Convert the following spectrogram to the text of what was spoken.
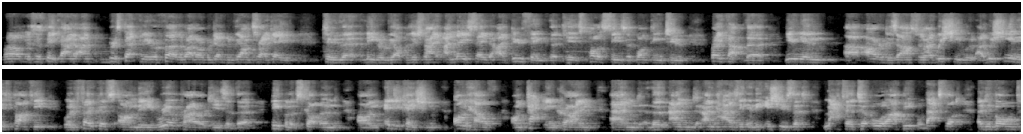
Well, Mr. Speaker, I, I respectfully refer the right honourable gentleman to the answer I gave to the Leader of the Opposition. I, I may say that I do think that his policies of wanting to break up the union uh, are a disaster, and I wish he would. I wish he and his party would focus on the real priorities of the people of Scotland, on education, on health, on tackling crime and, the, and, and housing and the issues that matter to all our people. That's what a devolved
